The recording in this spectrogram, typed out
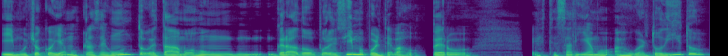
Y muchos cogíamos clases juntos, estábamos un grado por encima o por debajo, pero este, salíamos a jugar todito,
